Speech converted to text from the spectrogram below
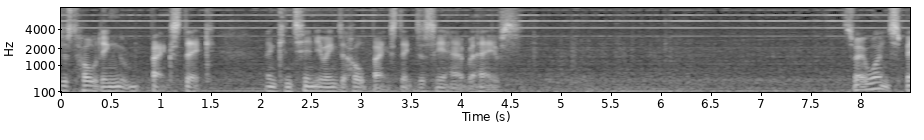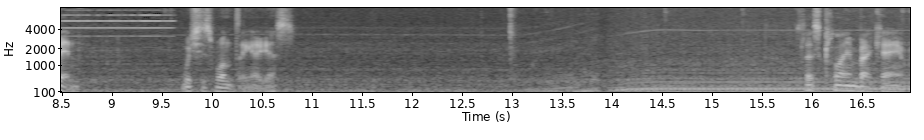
just holding back stick and continuing to hold back stick to see how it behaves. So it won't spin, which is one thing, I guess. So let's climb back out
